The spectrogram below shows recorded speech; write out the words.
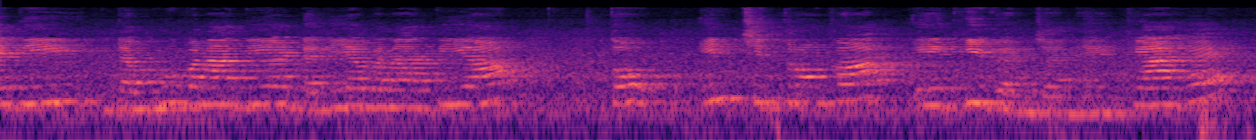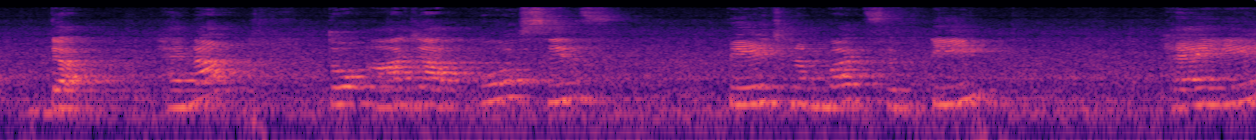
यदि डमरू बना दिया, डलिया बना दिया तो इन चित्रों का एक ही व्यंजन है। क्या है? ड है ना? तो आज आपको सिर्फ़ पेज नंबर 15 है ये।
